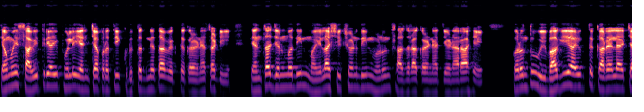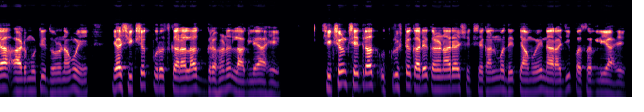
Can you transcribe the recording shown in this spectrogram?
त्यामुळे सावित्रीबाई फुले यांच्याप्रती कृतज्ञता व्यक्त करण्यासाठी त्यांचा जन्मदिन महिला शिक्षण दिन म्हणून साजरा करण्यात येणार आहे. परंतु विभागीय आयुक्त कार्यालयाच्या आडमुठी धोरणामुळे या शिक्षक पुरस्काराला ग्रहण लागले आहे. शिक्षण क्षेत्रात उत्कृष्ट कार्य करणाऱ्या शिक्षकांमध्ये त्यामुळे नाराजी पसरली आहे.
